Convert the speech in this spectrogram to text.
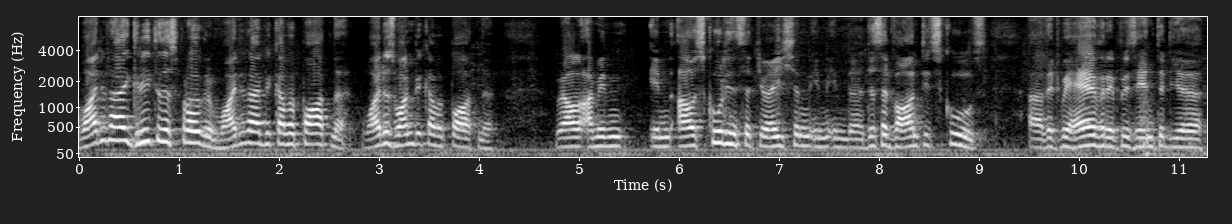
Why did I agree to this program? Why did I become a partner? Why does one become a partner? Well, I mean, in our schooling situation, in, in the disadvantaged schools uh, that we have represented here,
